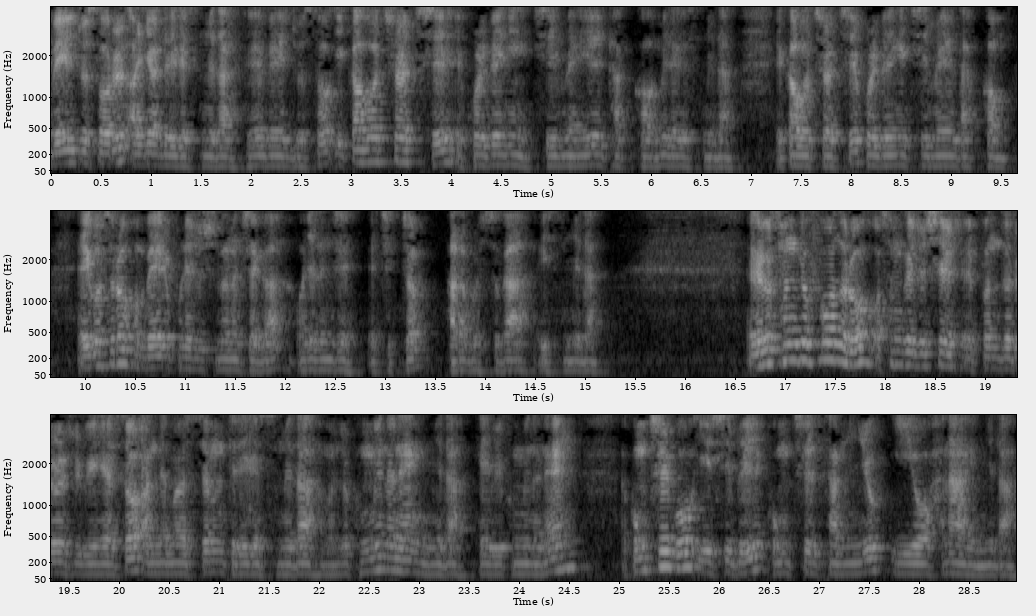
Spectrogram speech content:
메일 주소를 알려드리겠습니다. 교회 메일 주소 이카호처치 골뱅이 gmail.com이 되겠습니다. 이카호처치 골뱅이 gmail.com 이곳으로 메일을 보내주시면 제가 언제든지 직접 받아볼 수가 있습니다. 그리고 선교 후원으로 선교해 주실 분들을 위해서 안내 말씀 드리겠습니다. 먼저 국민은행입니다. KB 국민은행 079-21-0736-251입니다.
